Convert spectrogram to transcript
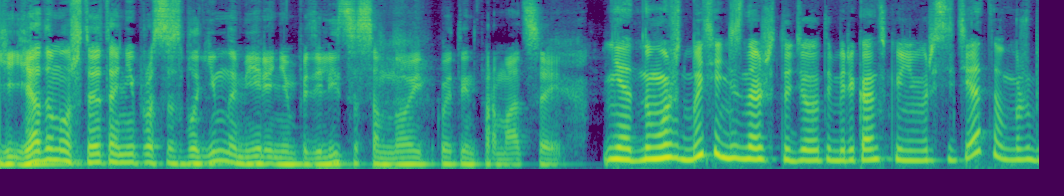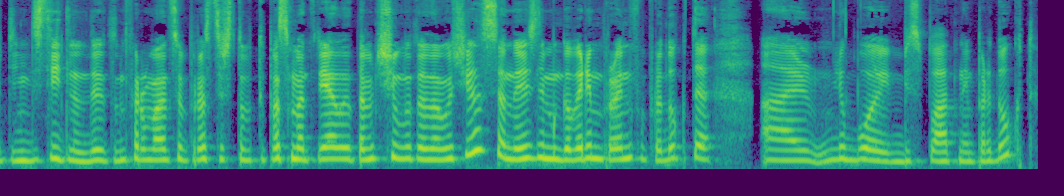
Я- думал, что это они просто с благим намерением поделиться со мной какой-то информацией. Нет, ну, может быть, я не знаю, что делают американские университеты. Может быть, они действительно дают информацию просто, чтобы ты посмотрел и там чему-то научился. Но если мы говорим про инфопродукты, а, любой бесплатный продукт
